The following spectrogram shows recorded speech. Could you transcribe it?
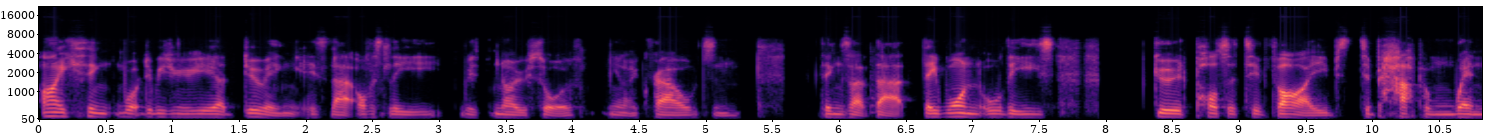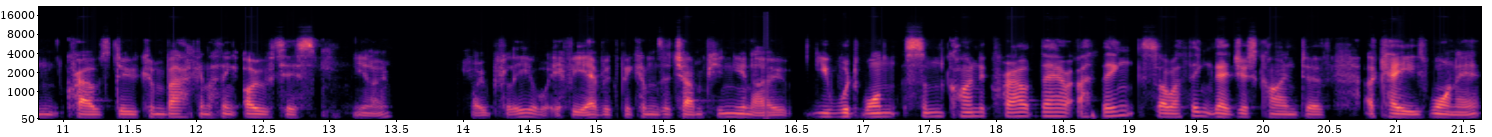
I think what WWE are doing is that obviously with no sort of you know crowds and things like that, they want all these good positive vibes to happen when crowds do come back. And I think Otis, you know, hopefully, or if he ever becomes a champion, you know, you would want some kind of crowd there. I think so. I think they're just kind of okay. He's won it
